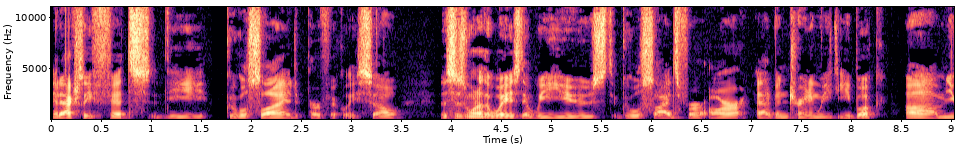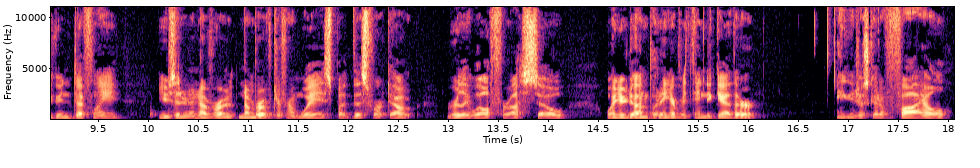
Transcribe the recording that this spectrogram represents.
it actually fits the Google slide perfectly. So this is one of the ways that we used Google Slides for our Admin Training Week ebook. Um, you can definitely use it in a number, number of different ways, but this worked out really well for us. So when you're done putting everything together, you can just go to File,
